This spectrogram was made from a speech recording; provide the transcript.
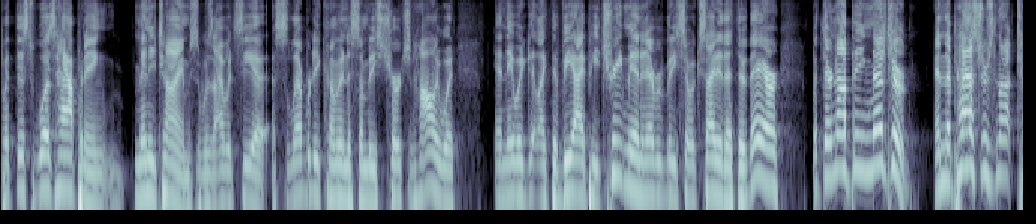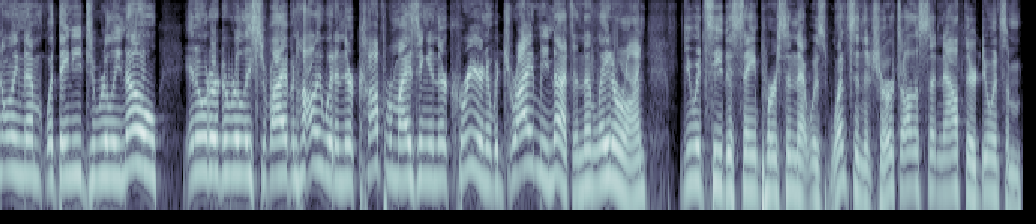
but this was happening many times. Was I would see a, a celebrity come into somebody's church in Hollywood, and they would get like the VIP treatment, and everybody's so excited that they're there, but they're not being mentored. And the pastor's not telling them what they need to really know in order to really survive in Hollywood. And they're compromising in their career. And it would drive me nuts. And then later on, you would see the same person that was once in the church all of a sudden out there doing some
